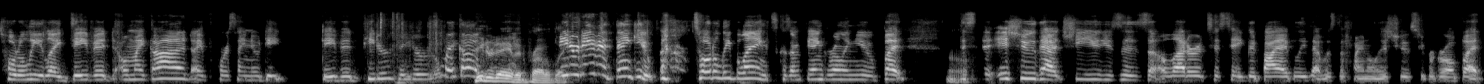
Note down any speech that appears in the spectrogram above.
totally like David. Oh my god, I, of course I know da- David Peter Peter. Oh my god. Peter David, probably. Peter David, thank you. totally blanked because I'm fangirling you. But. Uh-huh. this the issue that she uses a letter to say goodbye. I believe that was the final issue of Supergirl. But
